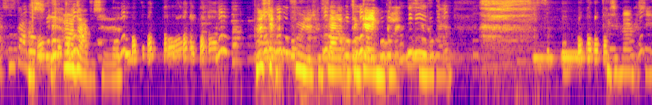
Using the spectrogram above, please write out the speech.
Dad is here. Let's get through this without the game glitching about. Because emergency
